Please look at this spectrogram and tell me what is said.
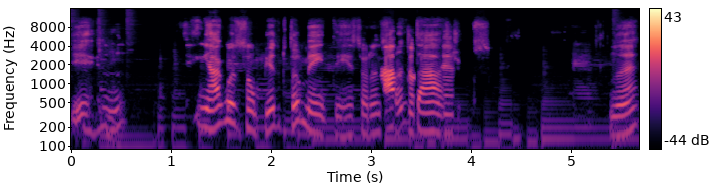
E uhum. em Águas de São Pedro também tem restaurantes ah, fantásticos, né?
